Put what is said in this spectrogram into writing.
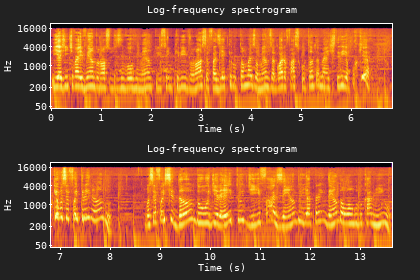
E a gente vai vendo o nosso desenvolvimento, isso é incrível. Nossa, eu fazia aquilo tão mais ou menos, agora eu faço com tanta maestria. Por quê? Porque você foi treinando. Você foi se dando o direito de ir fazendo e aprendendo ao longo do caminho,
